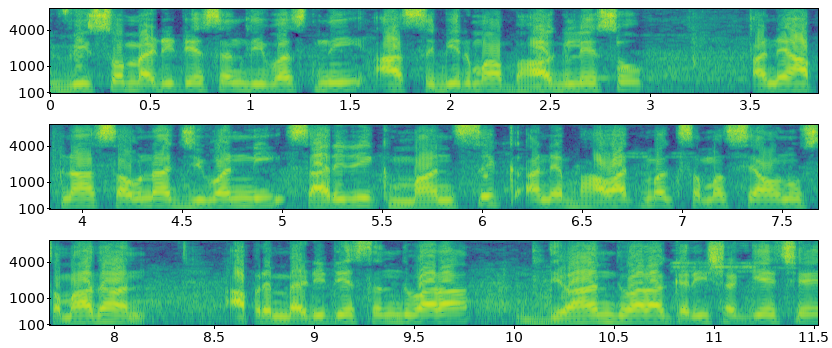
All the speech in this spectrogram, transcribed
વિશ્વ મેડિટેશન દિવસની આ શિબિરમાં ભાગ લેશો અને આપના સૌના જીવનની શારીરિક, માનસિક અને ભાવાત્મક સમસ્યાઓનું સમાધાન આપણે મેડિટેશન દ્વારા, ધ્યાન દ્વારા કરી શકીએ છીએ.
